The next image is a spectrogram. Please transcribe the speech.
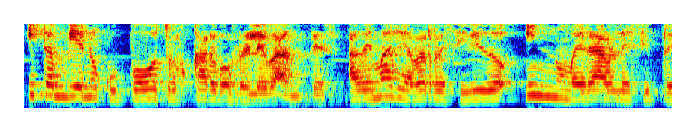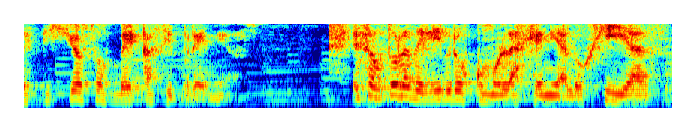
y también ocupó otros cargos relevantes, además de haber recibido innumerables y prestigiosos becas y premios. Es autora de libros como Las genealogías,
